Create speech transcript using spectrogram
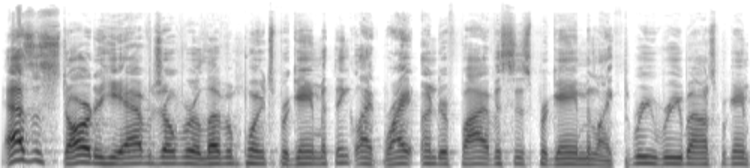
As a starter, he averaged over 11 points per game. I think like right under five assists per game and like three rebounds per game.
